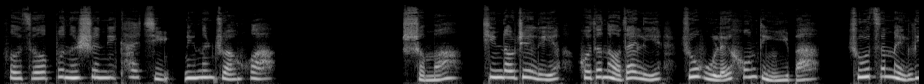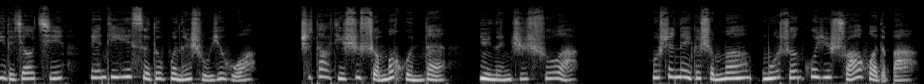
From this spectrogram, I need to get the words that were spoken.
否则不能顺利开启灵能转化。什么？听到这里，我的脑袋里如五雷轰顶一般。如此美丽的娇妻，连第一次都不能属于我，这到底是什么混蛋女能之书啊？不是那个什么魔神故意耍我的吧？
